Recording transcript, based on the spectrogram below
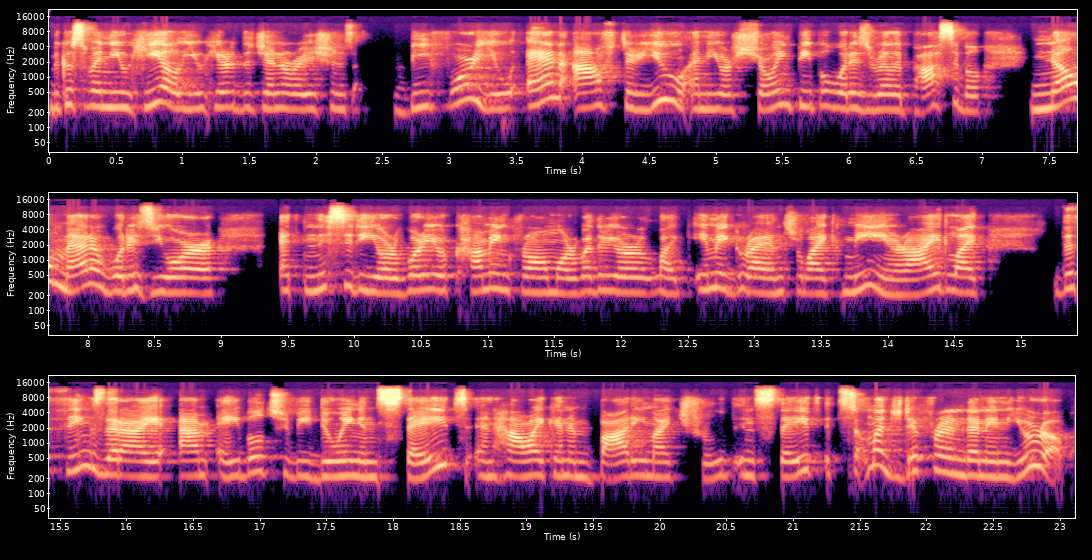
Because when you heal you hear the generations before you and after you and you're showing people what is really possible no matter what is your ethnicity or where you're coming from or whether you're like immigrants like me right? Like the things that I am able to be doing in states and how I can embody my truth in states, it's so much different than in Europe.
